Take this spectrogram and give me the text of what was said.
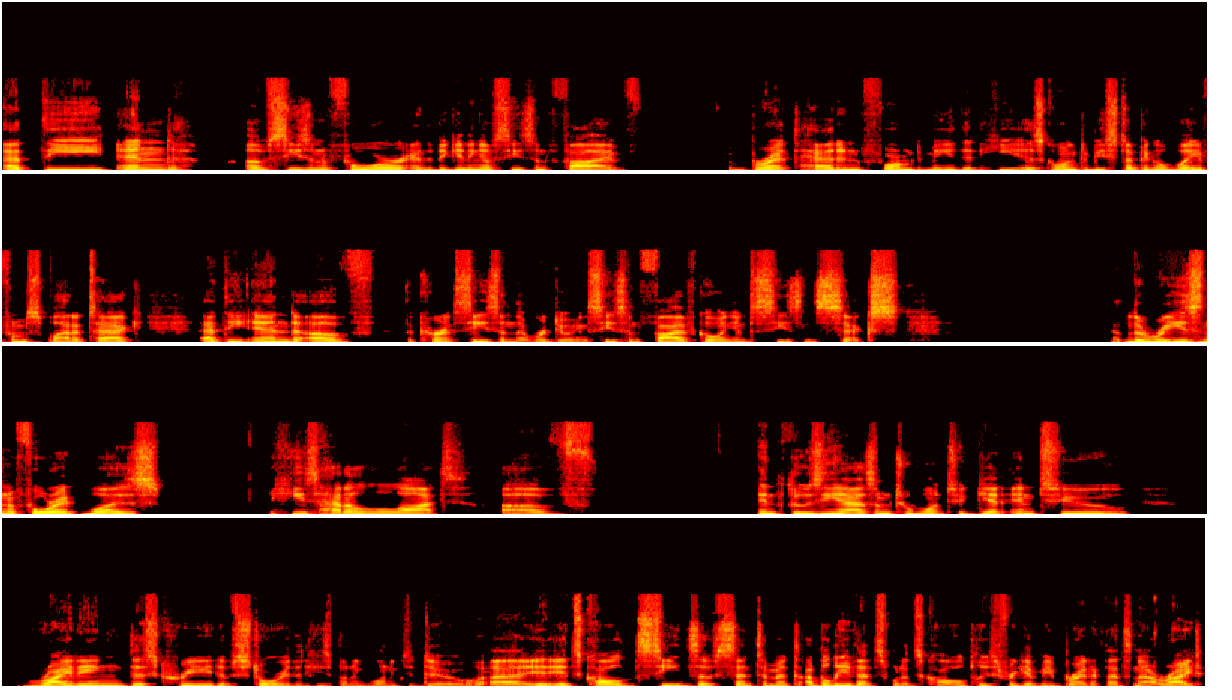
at the end of season four and the beginning of season five, Brett had informed me that he is going to be stepping away from Splat Attack at the end of the current season that we're doing, season five going into season six. The reason for it was he's had a lot of enthusiasm to want to get into writing this creative story that he's been wanting to do. Uh, it, it's called Seeds of Sentiment. I believe that's what it's called. Please forgive me, Brett, if that's not right.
